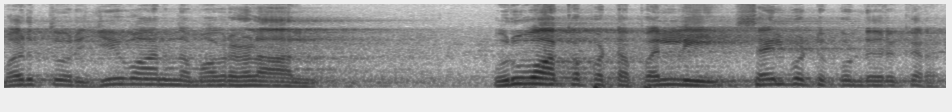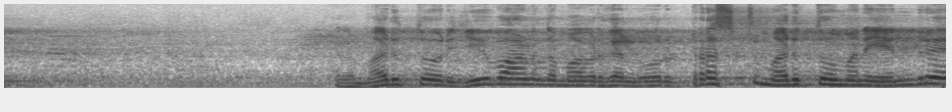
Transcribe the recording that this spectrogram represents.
மருத்துவர் ஜீவானந்தம் அவர்களால் உருவாக்கப்பட்ட பள்ளி செயல்பட்டு கொண்டு இருக்கிறது அது மருத்துவர் ஜீவானந்தம் அவர்கள் ஒரு ட்ரஸ்ட் மருத்துவமனை என்று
